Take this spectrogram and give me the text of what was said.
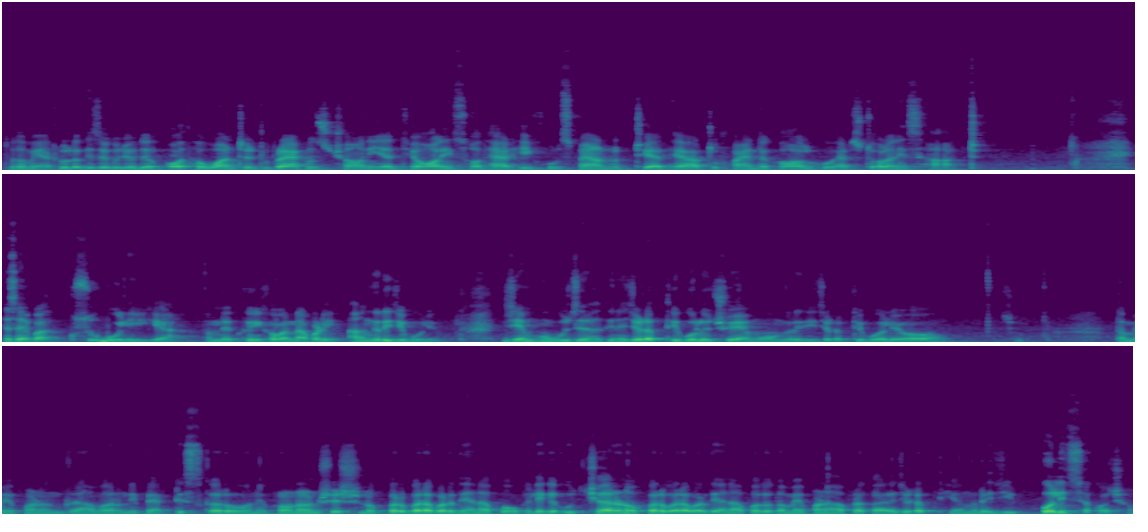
તો તમે આટલું લખી શકો છો the author wanted to practice journey at Deoli so that he could spend day there to find the girl who had stolen his heart એ સાહેબ આ શું બોલી ગયા અમને કંઈ ખબર ના પડી આ અંગ્રેજી બોલ્યો જેમ હું ગુજરાતીને ઝડપથી બોલું છું એમ હું અંગ્રેજી ઝડપથી બોલ્યો છું તમે પણ ગ્રામરની પ્રેક્ટિસ કરો અને પ્રોનાઉન્સિએશન ઉપર બરાબર ધ્યાન આપો, એટલે કે ઉચ્ચારણ ઉપર બરાબર ધ્યાન આપો, તો તમે પણ આ પ્રકારે ઝડપથી અંગ્રેજી બોલી શકો છો.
